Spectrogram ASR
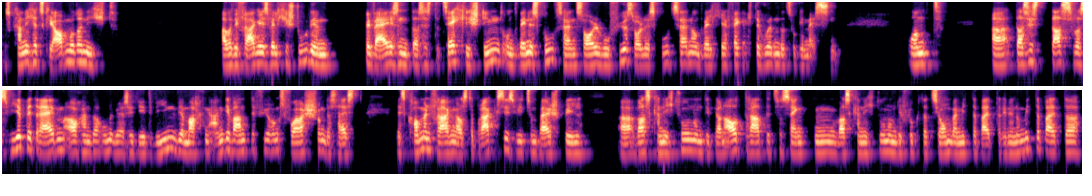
das kann ich jetzt glauben oder nicht. Aber die Frage ist, welche Studien beweisen, dass es tatsächlich stimmt und wenn es gut sein soll, wofür soll es gut sein und welche Effekte wurden dazu gemessen. Und das ist das, was wir betreiben, auch an der Universität Wien. Wir machen angewandte Führungsforschung. Das heißt, es kommen Fragen aus der Praxis, wie zum Beispiel, äh, was kann ich tun, um die Burnout-Rate zu senken? Was kann ich tun, um die Fluktuation bei Mitarbeiterinnen und Mitarbeitern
